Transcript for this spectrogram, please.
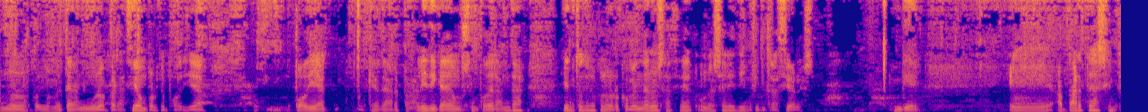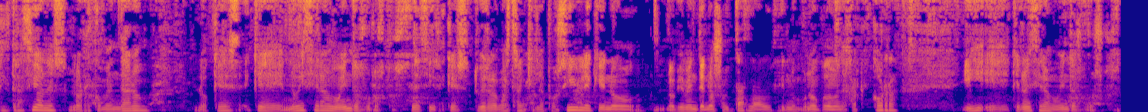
no nos podíamos meter a ninguna operación, porque podía, podía quedar paralítica, digamos, sin poder andar. Y entonces lo que nos recomendaron es hacer una serie de infiltraciones. Bien, eh, aparte de las infiltraciones, nos recomendaron lo que es que no hiciera movimientos bruscos, es decir, que estuviera lo más tranquila posible, que no, obviamente no soltarla, es decir, no, no podemos dejar que corra, y que no hiciera movimientos bruscos.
